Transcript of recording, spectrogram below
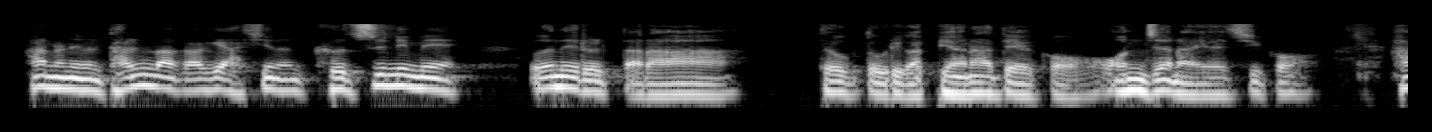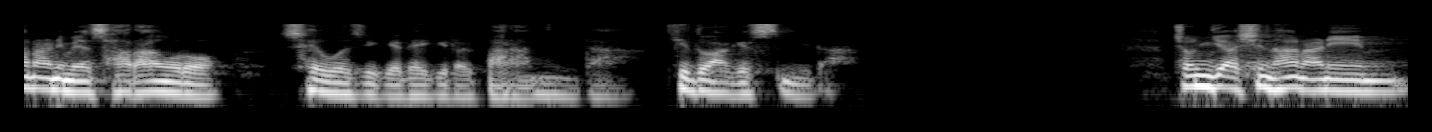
하나님을 닮아가게 하시는 그 주님의 은혜를 따라 더욱더 우리가 변화되고 온전하여지고 하나님의 사랑으로 세워지게 되기를 바랍니다. 기도하겠습니다. 존귀하신 하나님,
